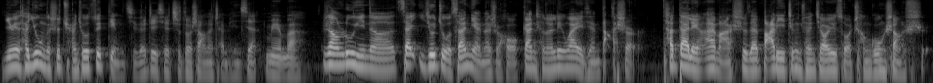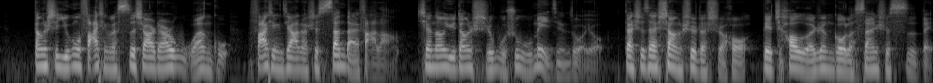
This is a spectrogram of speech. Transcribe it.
因为它用的是全球最顶级的这些制作商的产品线。明白。让路易呢，在一九九三年的时候干成了另外一件大事儿，他带领爱马仕在巴黎证券交易所所成功上市。当时一共发行了四十二点五万股，发行价呢是三百法郎，相当于当时五十五美金左右。但是在上市的时候被超额认购了三十四倍，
